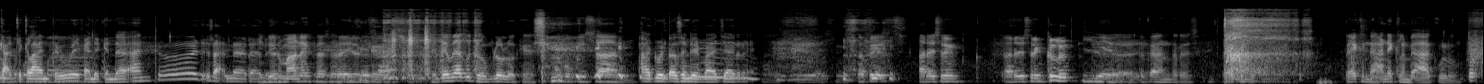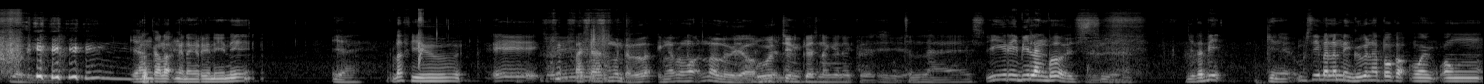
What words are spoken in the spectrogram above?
Gak ceklan tuh kan di kendaan tuh sadar. Nyindir mana guys, ada ya guys. BTW aku jomblo loh, guys. Aku pisan. Aku tak sendiri pacar. Tapi hari sering hari sering gelut. Iya, tekanan terus. Baik gendane gelem mbek aku lho. Yang kalau ngedengerin ini, ya love you. Eh, pacarmu ndelok ingat ngokno lho ya. Bucin guys nang kene guys. Jelas. Iri bilang bos. Ya tapi gini, mesti malam minggu lah kok wong wong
